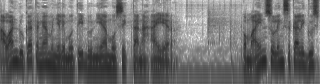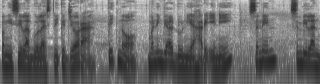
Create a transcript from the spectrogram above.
Awan duka tengah menyelimuti dunia musik tanah air. Pemain suling sekaligus pengisi lagu Lesti Kejora, Tikno, meninggal dunia hari ini, Senin, 19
